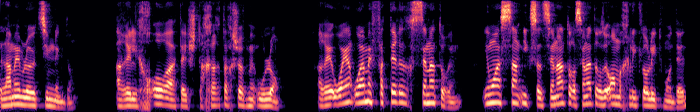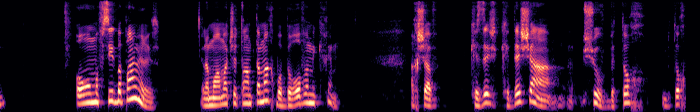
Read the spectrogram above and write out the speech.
למה הם לא יוצאים נגדו? הרי לכאורה אתה השתחררת עכשיו מעולו. הרי הוא היה, הוא היה מפטר סנטורים, אם הוא היה שם איקס על סנאטור, הסנאטור הזה או מחליט לא להתמודד, או הוא מפסיד בפריימריז, למועמד שטראמפ תמך בו ברוב המקרים. עכשיו, כדי, כדי שה... שוב, בתוך, בתוך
